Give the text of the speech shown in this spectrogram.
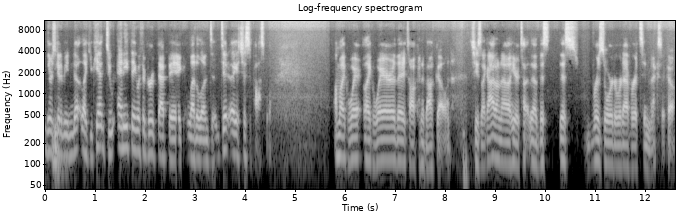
there's going to be no like you can't do anything with a group that big, let alone like, it's just impossible. I'm like, where like where are they talking about going? She's like, I don't know. Here, t- uh, this this resort or whatever. It's in Mexico.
